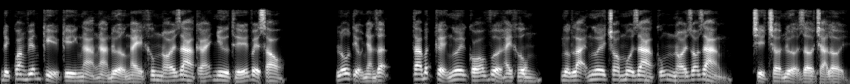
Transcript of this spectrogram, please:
Địch quang viễn kỳ kỳ ngả ngả nửa ngày không nói ra cái như thế về sau. Lô tiểu nhàn giận, ta bất kể ngươi có vừa hay không, ngược lại ngươi cho mỗi ra cũng nói rõ ràng, chỉ chờ nửa giờ trả lời.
